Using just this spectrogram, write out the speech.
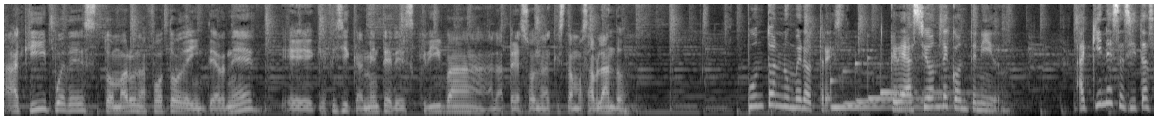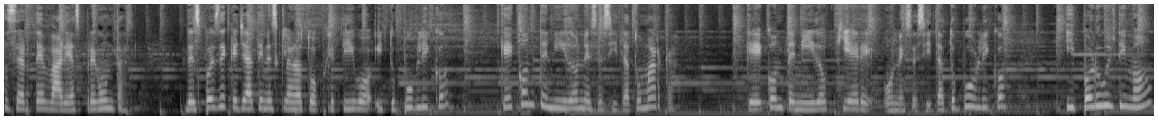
Aquí puedes tomar una foto de internet eh, que físicamente describa a la persona que estamos hablando. Punto número 3. Creación de contenido. Aquí necesitas hacerte varias preguntas. Después de que ya tienes claro tu objetivo y tu público, ¿qué contenido necesita tu marca? qué contenido quiere o necesita tu público. Y por último,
